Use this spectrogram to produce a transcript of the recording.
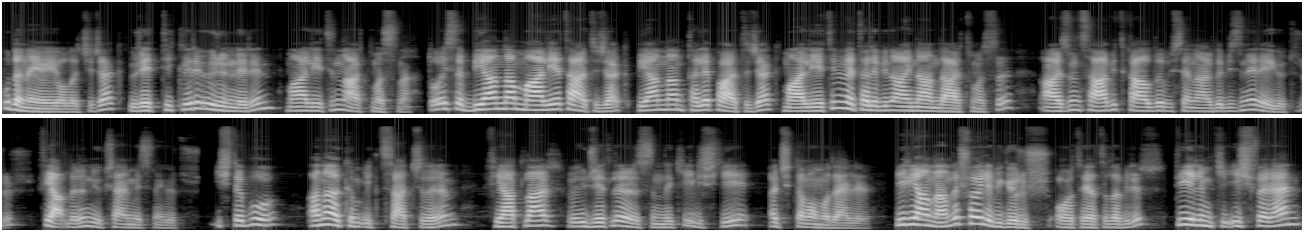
Bu da neye yol açacak? Ürettikleri ürünlerin maliyetinin artmasına. Dolayısıyla bir yandan maliyet artacak, bir yandan talep artacak. Maliyetin ve talebin aynı anda artması arzın sabit kaldığı bir senaryoda bizi nereye götürür? Fiyatların yükselmesine götürür. İşte bu ana akım iktisatçıların fiyatlar ve ücretler arasındaki ilişkiyi açıklama modelleri. Bir yandan da şöyle bir görüş ortaya atılabilir. Diyelim ki işveren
